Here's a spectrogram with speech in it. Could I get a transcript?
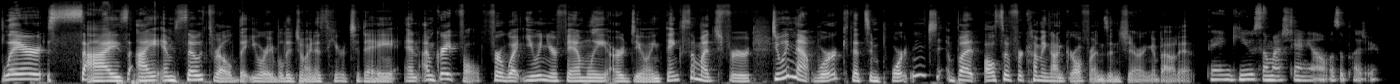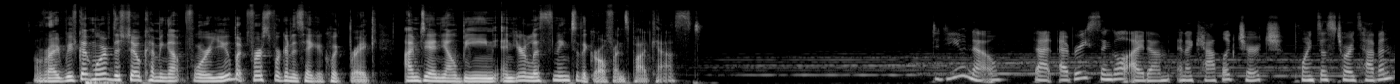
Blair Size, I am so thrilled that you were able to join us here today. And I'm grateful for what you and your family are doing. Thanks so much for doing that work that's important, but also for coming on Girlfriends and sharing about it. Thank you so much, Danielle. It was a pleasure. All right, we've got more of the show coming up for you, but first we're going to take a quick break. I'm Danielle Bean, and you're listening to the Girlfriends Podcast. Did you know that every single item in a Catholic church points us towards heaven?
